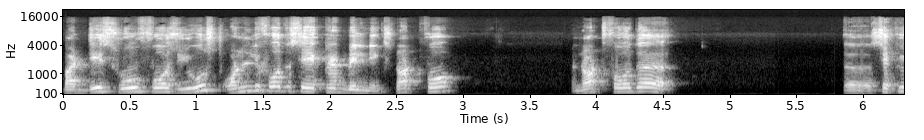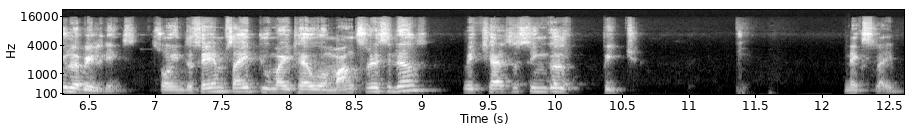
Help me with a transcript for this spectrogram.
But this roof was used only for the sacred buildings, not for not for the uh, secular buildings. So in the same site, you might have a monk's residence, which has a single pitch. Next slide.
